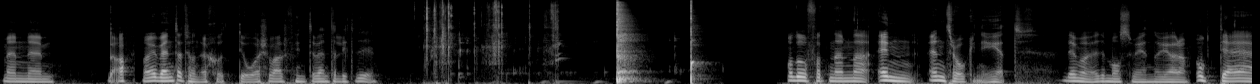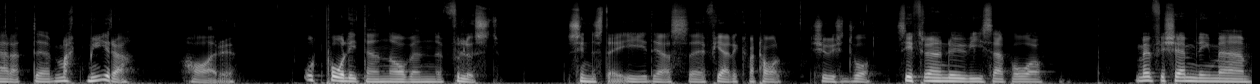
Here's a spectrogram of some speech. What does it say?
Men ehm, ja, man har ju väntat 170 år så varför inte vänta lite till? Och då fått nämna en, en tråkig nyhet. Det, det måste vi ändå göra. Och det är att eh, Mackmyra har åkt på lite av en förlust. Syns det i deras eh, fjärde kvartal 2022. Siffrorna nu visar på en försämring med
